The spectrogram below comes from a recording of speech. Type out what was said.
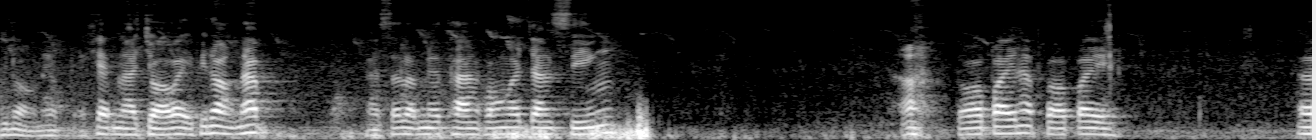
พี่น้องนะครับแคปหน้าจอไว้พี่น้องนะครับสำหรับแนวทางของอาจารย์สิงห์อะต่อไปนะครับต่อไปเอ่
